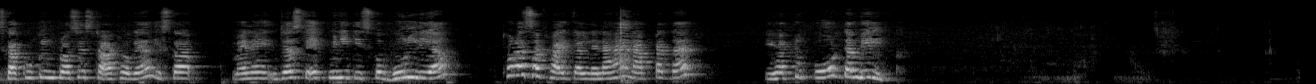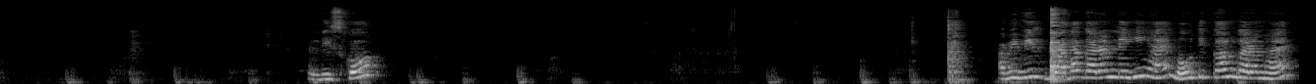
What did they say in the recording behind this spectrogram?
इसका कुकिंग प्रोसेस स्टार्ट हो गया। इसका मैंने जस्ट एक मिनट इसको भून लिया। थोड़ा सा फ्राई कर लेना है। And after that you have to pour the milk and इसको अभी मिल्क ज़्यादा गर्म नहीं है, बहुत ही कम गर्म है।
